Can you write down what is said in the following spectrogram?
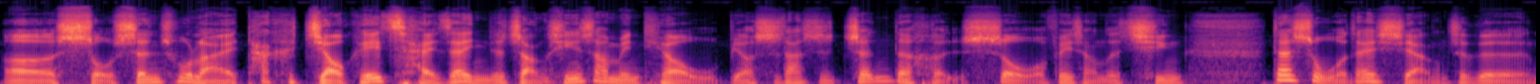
呃手伸出来，她可脚可以踩在你的掌心上面跳舞，表示她是真的很瘦，非常的轻。但是我在想这个。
